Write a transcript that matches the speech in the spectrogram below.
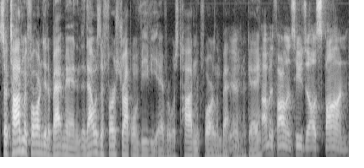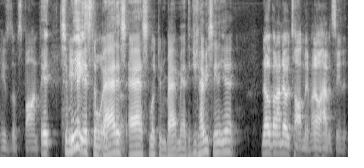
So Todd McFarlane did a Batman, and that was the first drop on VeVe ever. Was Todd McFarlane Batman? Okay. Todd McFarlane's huge. Oh, Spawn. He's the Spawn. It to He me, it's the baddest ass looking Batman. Did you have you seen it yet? No, but I know Todd. Mc- I know I haven't seen it.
